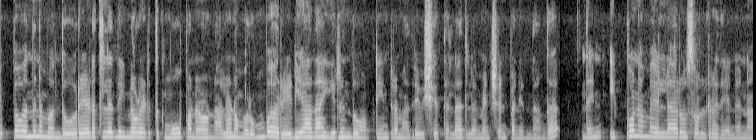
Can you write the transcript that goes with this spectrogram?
எப்போ வந்து நம்ம இந்த ஒரு இடத்துலேருந்து இன்னொரு இடத்துக்கு மூவ் பண்ணணுன்னாலும் நம்ம ரொம்ப ரெடியாக தான் இருந்தோம் அப்படின்ற மாதிரி விஷயத்தெல்லாம் இதில் மென்ஷன் பண்ணியிருந்தாங்க. தென் இப்போ நம்ம எல்லோரும் சொல்கிறது என்னென்னா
